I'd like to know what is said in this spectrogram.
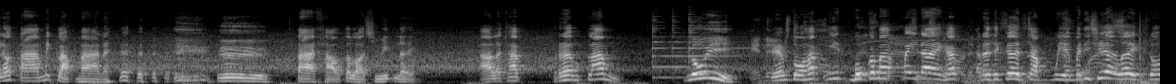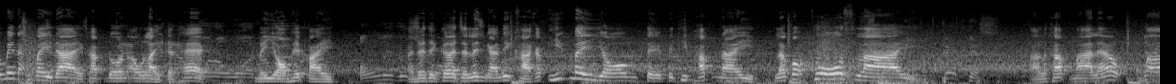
แล้วตาไม่กลับมานะเออ ตาขาวตลอดชีวิตเลย เอาละครับ เริ่มปล้ำลุย เตรียมตัวครับอีทบุกเข้ามาไม่ได้ครับอันเดอร์เทเกอร์จับเวียงไปที่เชือกเลย โดนไม่ได้ไม่ได้ครับ โดนเอาไหล่กระแทก ไม่ยอมให้ไปอันเดอร์เทเกอร์จะเล่นงานที่ขาครับฮิตไม่ยอมเตะไปที่พับใน แล้วก็โคลสไลน์เอาละครับมาแล้วมา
